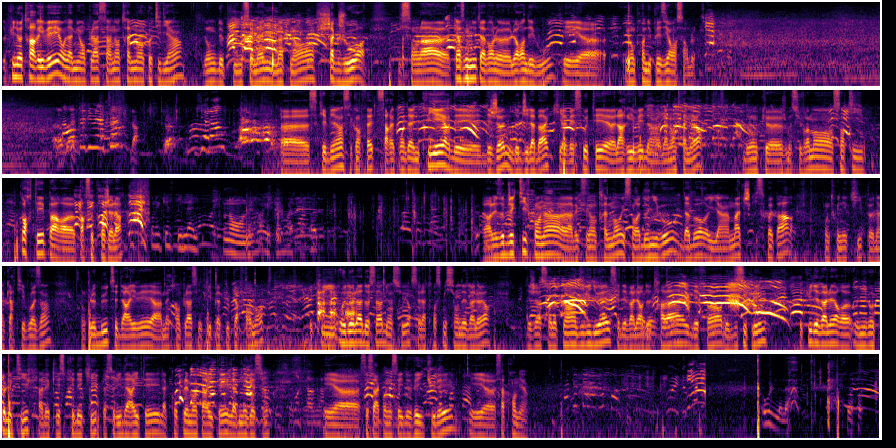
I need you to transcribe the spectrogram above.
Depuis notre arrivée, on a mis en place un entraînement quotidien. Donc depuis une semaine maintenant, chaque jour, ils sont là 15 euh, minutes avant le, rendez-vous euh, et, on prend du plaisir ensemble. Euh, ce qui est bien, c'est qu'en fait, ça répondait à une prière des, jeunes de Djilaba qui avaient souhaité l'arrivée d'un entraîneur. Donc je me suis vraiment senti porté par ce projet-là. Alors les objectifs qu'on a euh, avec ces entraînements, ils sont à deux niveaux. D'abord, il y a un match qui se prépare contre une équipe d'un quartier voisin. Donc le but, c'est d'arriver à mettre en place l'équipe la plus performante. Et puis au-delà de ça, bien sûr, c'est la transmission des valeurs. Déjà sur le plan individuel, c'est des valeurs de travail, d'effort, de discipline. Et puis des valeurs euh, au niveau collectif, avec l'esprit d'équipe, la solidarité, la complémentarité, l'abnégation. Et euh, c'est ça qu'on essaye de véhiculer et euh, ça prend bien.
